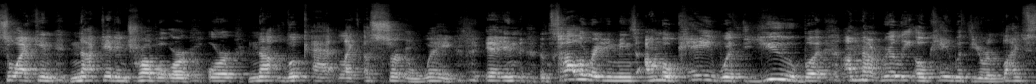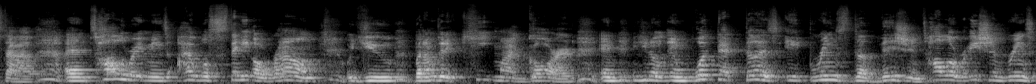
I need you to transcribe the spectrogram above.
so I can not get in trouble or or not look at like a certain way. And tolerating means I'm okay with you, but I'm not really okay with your lifestyle. And tolerate means I will stay around you, but I'm gonna keep my guard. And you know, and what that does, it brings division. Toleration brings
